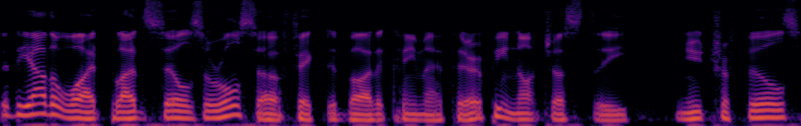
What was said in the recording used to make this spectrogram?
But the other white blood cells are also affected by the chemotherapy, not just the neutrophils.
